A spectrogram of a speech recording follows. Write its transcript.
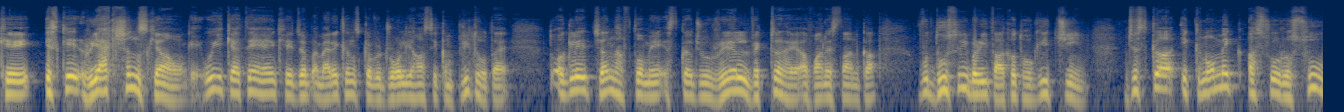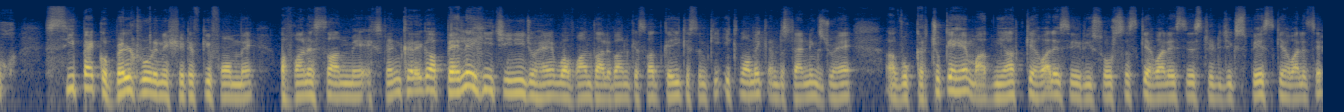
कि इसके रिएक्शंस क्या होंगे? वो ये कहते हैं कि जब अमेरिकन का विड्रॉल यहाँ से कंप्लीट होता है तो अगले चंद हफ्तों में इसका जो रियल वेक्टर है अफ़गानिस्तान का, वो दूसरी बड़ी ताकत होगी चीन, जिसका इकनॉमिक असर रसूख सी पैक और बेल्ट रोड इनिशिएटिव की फॉर्म में अफ़गानिस्तान में एक्सटेंड करेगा। पहले ही चीनी जो है, वो अफगान तालिबान के साथ कई किस्म की इकनॉमिक अंडरस्टैंडिंग्स जो हैं वो कर चुके हैं। मादनियात के हवाले से रिसोर्स के हवाले से स्ट्रेटजिक स्पेस के हवाले से।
